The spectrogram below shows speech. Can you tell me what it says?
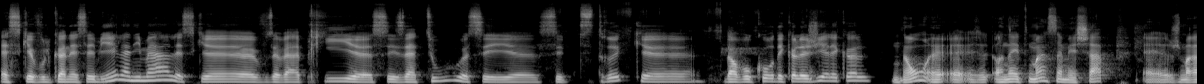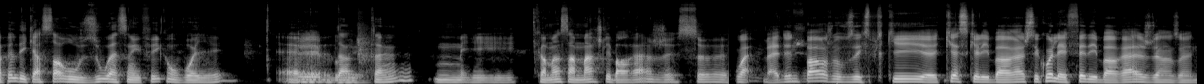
est-ce que vous le connaissez bien, l'animal? Est-ce que vous avez appris euh, ses atouts, ses, euh, ses petits trucs euh, dans vos cours d'écologie à l'école? Non, euh, euh, honnêtement, ça m'échappe. Euh, je me rappelle des castors au zoo à Saint-Fé qu'on voyait euh, Eh dans boy. le temps, mais comment ça marche les barrages, ça... Ouais, ben d'une part, je vais vous expliquer euh, qu'est-ce que les barrages, c'est quoi l'effet des barrages dans un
